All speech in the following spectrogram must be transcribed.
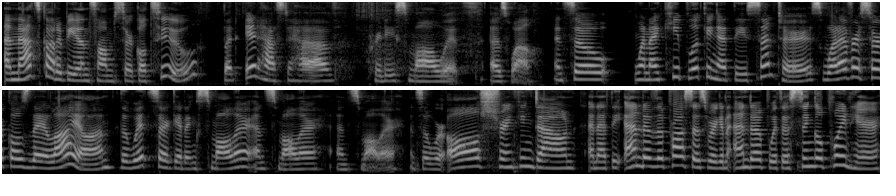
and that's got to be on some circle too, but it has to have pretty small width as well. And so when I keep looking at these centers, whatever circles they lie on, the widths are getting smaller and smaller and smaller. And so we're all shrinking down. And at the end of the process, we're going to end up with a single point here,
